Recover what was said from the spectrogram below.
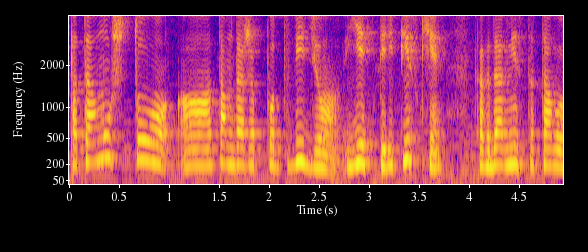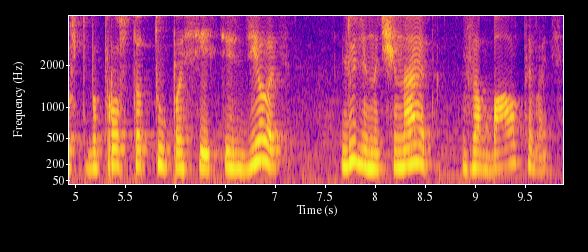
Потому что э, там даже под видео есть переписки, когда вместо того, чтобы просто тупо сесть и сделать, люди начинают забалтывать,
